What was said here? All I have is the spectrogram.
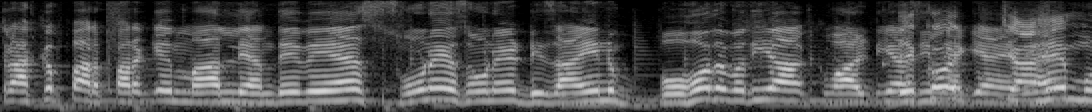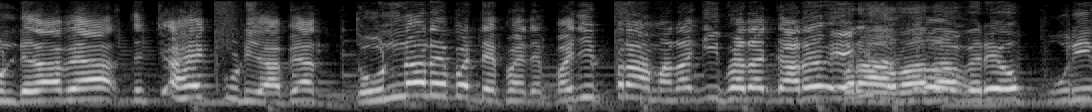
ਟਰੱਕ ਭਰ ਭਰ ਕੇ ਮਾਲ ਲਿਆਂਦੇ ਵੇ ਐ। ਸੋਹਣੇ ਸੋਹਣੇ ਡਿਜ਼ਾਈਨ ਬਹੁਤ ਵਧੀਆ ਕੁਆਲਿਟੀਆਂ ਦੇਖੋ ਲੈ ਕੇ ਆਏ ਚਾਹੇ ਨੇ ਮੁੰਡੇ ਦਾ ਵਿਆਹ ਤੇ ਚਾਹੇ ਕੁੜੀ ਦਾ ਵਿਆਹ ਦੋਨਾਂ ਦੇ ਵੱਡੇ ਫਾਇਦੇ। ਭਾਈ ਜੀ ਭਰਾਵਾਂ ਦਾ ਕੀ ਫਾਇਦਾ? ਕਰ ਰਹੇ ਹੋ ਇਹ ਵੀ ਭਰਾਵਾਂ ਦਾ ਦੱਸੋ। ਵੀਰੇ ਉਹ ਪੂਰੀ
